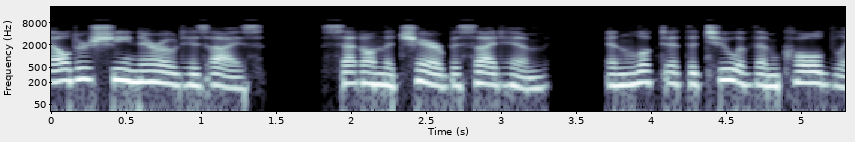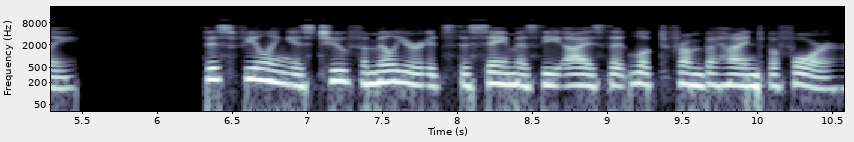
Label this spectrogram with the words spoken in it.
Elder Shi narrowed his eyes, sat on the chair beside him, and looked at the two of them coldly. This feeling is too familiar it's the same as the eyes that looked from behind before.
